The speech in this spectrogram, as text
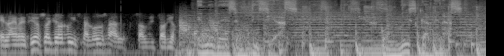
El agradecido soy yo, Luis. Saludos al auditorio. MBS Noticias con Luis Cárdenas.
